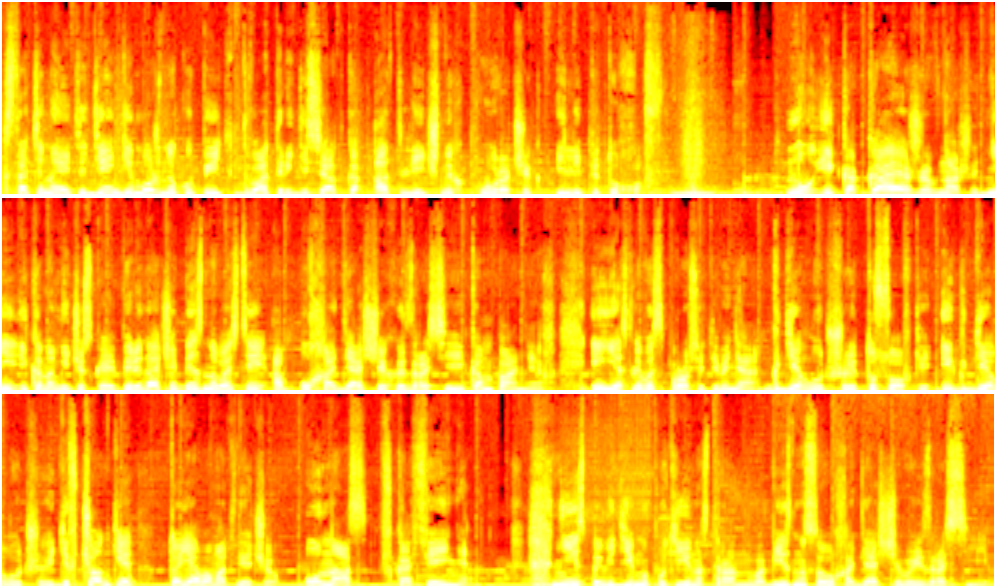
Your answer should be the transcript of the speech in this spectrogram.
Кстати, на эти деньги можно купить 2-3 десятка отличных курочек или петухов. Ну и какая же в наши дни экономическая передача без новостей об уходящих из России компаниях? И если вы спросите меня, где лучшие тусовки и где лучшие девчонки, то я вам отвечу – у нас в кофейне. Неисповедимы пути иностранного бизнеса, уходящего из России.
